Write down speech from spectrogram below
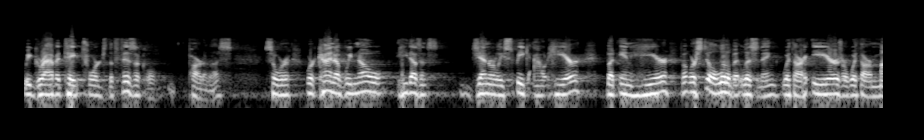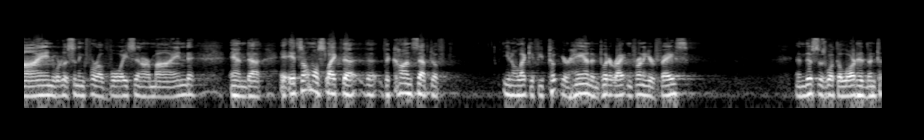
we gravitate towards the physical part of us. So we're, we're kind of, we know he doesn't generally speak out here, but in here, but we're still a little bit listening with our ears or with our mind. We're listening for a voice in our mind. And uh, it's almost like the, the, the concept of, you know, like if you took your hand and put it right in front of your face, and this is what the Lord had been t-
